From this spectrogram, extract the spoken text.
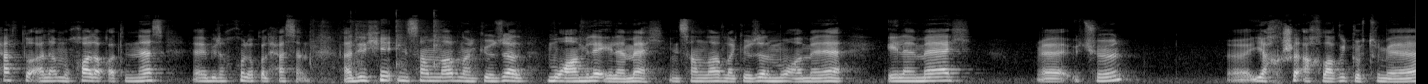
həttu alə müxalaqatin nəs e, bil xuluqul həsən. Hə, deyir ki, insanlarla gözəl müamilə eləmək, insanlarla gözəl müamilə eləmək e, üçün e, yaxşı əxlaqı götürməyə,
